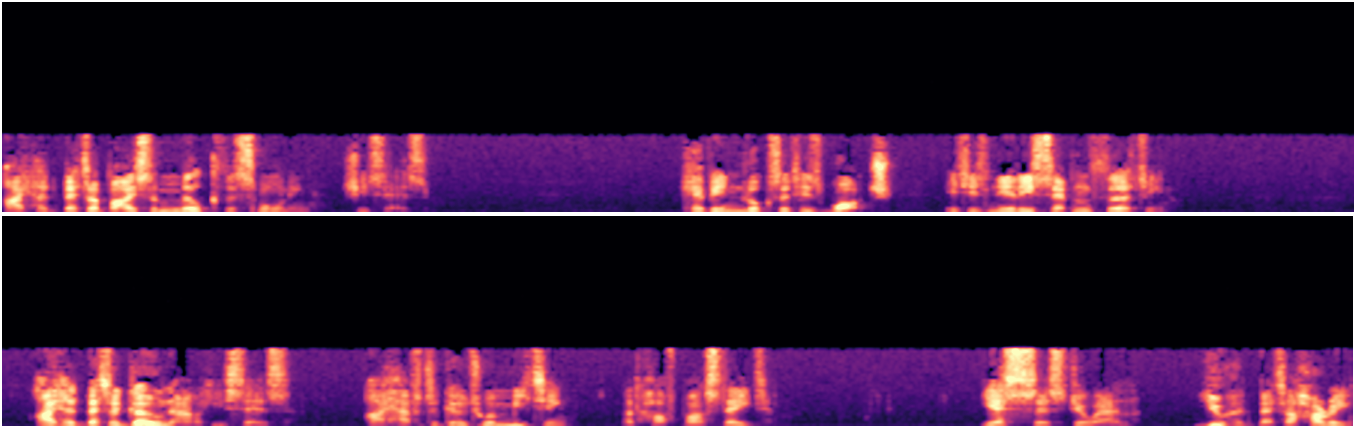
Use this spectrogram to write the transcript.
I had better buy some milk this morning, she says. Kevin looks at his watch. It is nearly 7.30. I had better go now, he says. I have to go to a meeting at half past eight. Yes, says Joanne, you had better hurry,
